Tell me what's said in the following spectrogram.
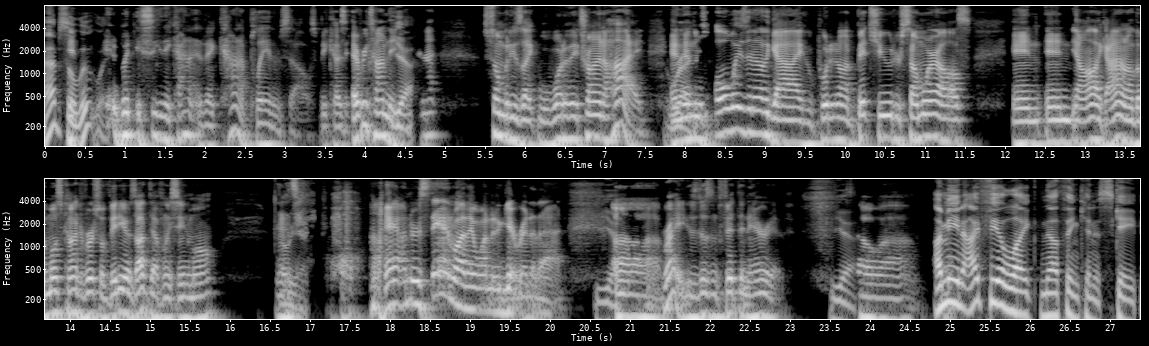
Absolutely. but you see, they kind of they kind of play themselves because every time they Yeah. do that, somebody's like, "Well, what are they trying to hide?" And Right. then there's always another guy who put it on BitChute or somewhere else, and and you know, like I don't know, the most controversial videos I've definitely seen them all. And Oh, it's like, I understand why they wanted to get rid of that. yeah. Uh, right, it doesn't fit the narrative. yeah. So uh, I mean, I feel like nothing can escape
